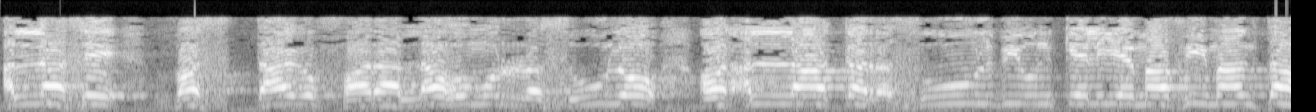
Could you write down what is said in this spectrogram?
اللہ سے۔ وسطگ فار اللہ الرسول، اور اللہ کا رسول بھی ان کے لیے معافی مانگتا۔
